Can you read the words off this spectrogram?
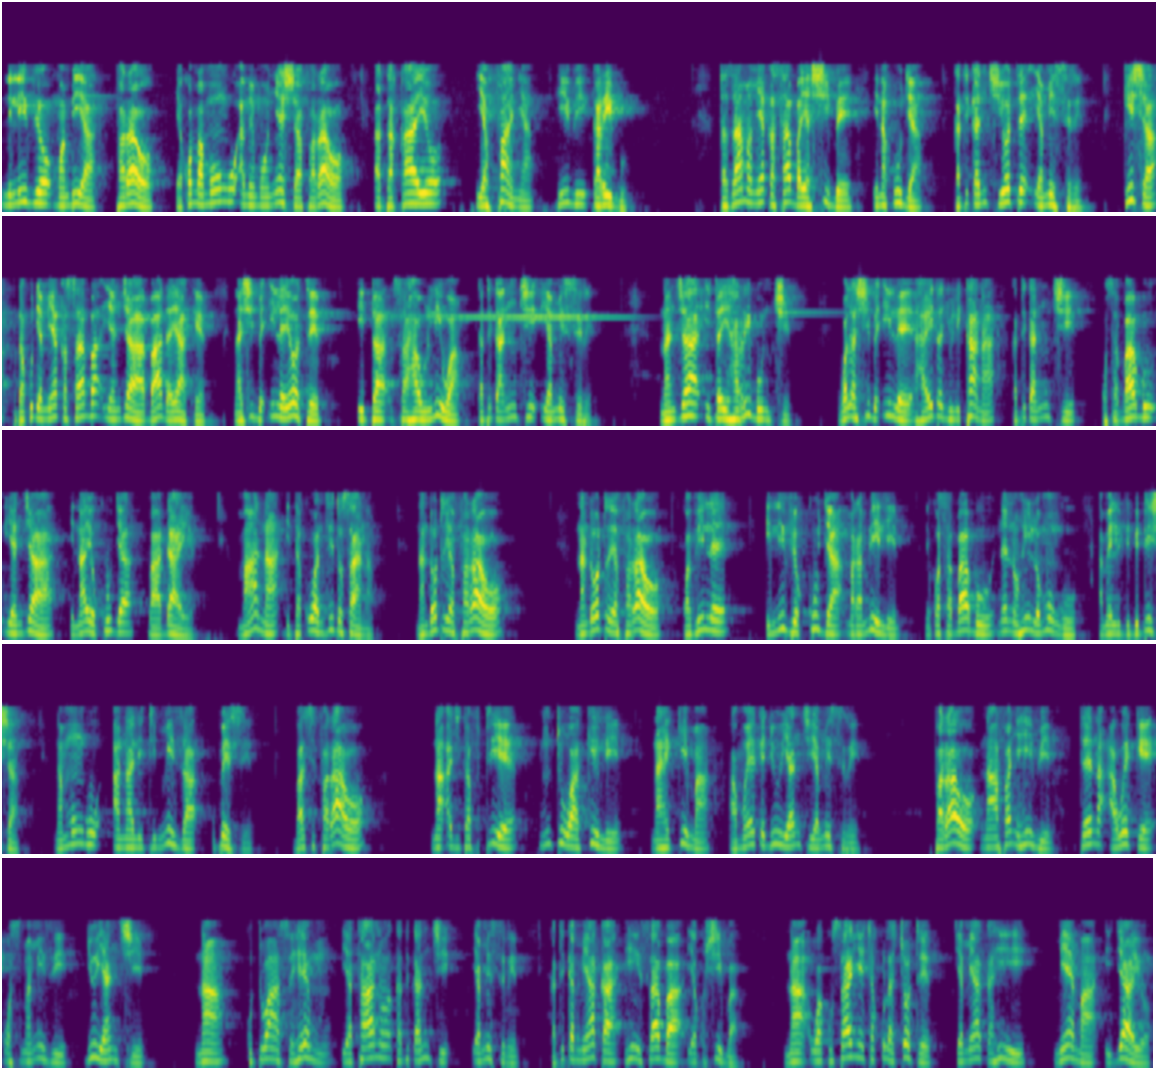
nilivyomwambia farao ya kwamba mungu amemwonyesha farao atakayoyafanya hivi karibu. Tazama miaka saba ya shibe inakuja katika nchi yote ya misri. Kisha kutakuja miaka saba ya njaa baada yake na shibe ile yote itasahauliwa katika nchi ya misri. Na njaa itaiharibu nchi wala shibe ile haitajulikana katika nchi kwa sababu ya njaa inayokuja baadaye. Maana itakuwa nzito sana na ndoto ya farao na ndoto ya farao kwa vile ilivyokuja mara mbili ni kwa sababu neno hilo mungu amelithibitisha na mungu analitimiza upesi. Basi farao na ajitafutie mtu wa akili na hekima amweke juu ya nchi ya misri. Farao na afanye hivi tena aweke wasimamizi juu ya nchi na kutwaa sehemu ya tano katika nchi ya misri katika miaka hii saba ya kushiba na wakusanye chakula chote cha miaka hii miema ijayo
